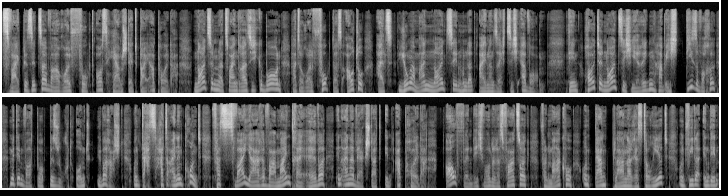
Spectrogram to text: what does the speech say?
Zweitbesitzer war Rolf Vogt aus Hermstedt bei Apolda. 1932 geboren, hatte Rolf Vogt das Auto als junger Mann 1961 erworben. Den heute 90-Jährigen habe ich diese Woche mit dem Wartburg besucht und überrascht. Und das hatte einen Grund. Fast zwei Jahre war mein 311er in einer Werkstatt in Apolda. Aufwendig wurde das Fahrzeug von Marco und Bernd Planer restauriert und wieder in den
